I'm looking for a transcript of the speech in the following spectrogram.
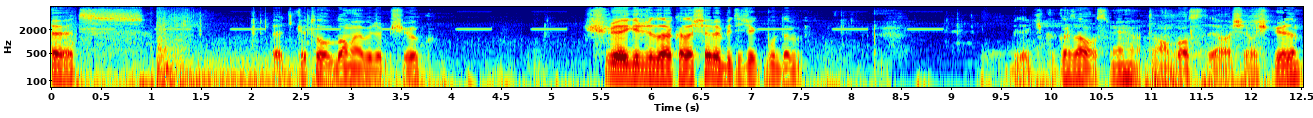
Evet. Evet kötü oldu ama yapacak bir şey yok. Şuraya gireceğiz arkadaşlar ve bitecek burada. Bir dakika gaza basmıyor. Tamam bastı yavaş yavaş girelim.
